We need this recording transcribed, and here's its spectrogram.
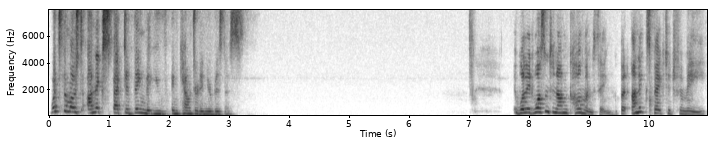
What's the most unexpected thing that you've encountered in your business? Well, it wasn't an uncommon thing, but unexpected for me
